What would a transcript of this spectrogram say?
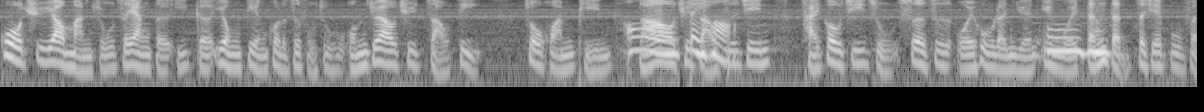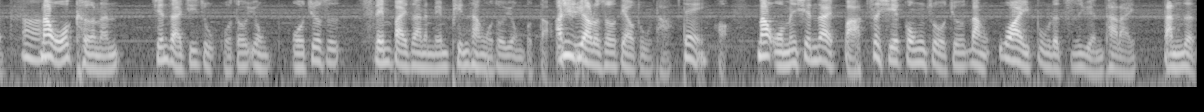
过去要满足这样的一个用电或者是辅助，我们就要去找地。做环评，然后去找资金、采购机组、设置维护人员、运维等等这些部分。嗯，那我可能肩载机组我都用，我就是 stand by 在那边，平常我都用不到啊，需要的时候调度它。对，好，那我们现在把这些工作就让外部的资源他来担任。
